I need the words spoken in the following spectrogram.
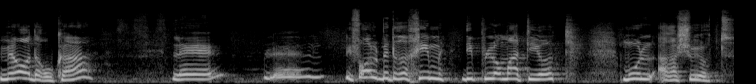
מאוד ארוכה, ל... ל... לפעול בדרכים דיפלומטיות מול הרשויות.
